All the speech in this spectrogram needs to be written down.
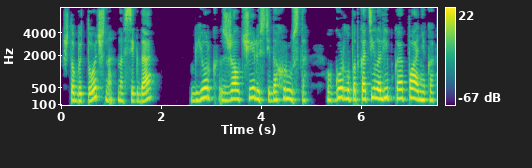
чтобы точно, навсегда?» Бьорк сжал челюсти до хруста. К горлу подкатила липкая паника,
